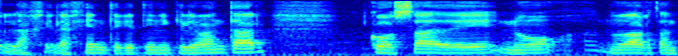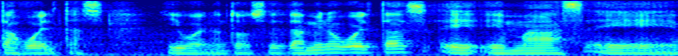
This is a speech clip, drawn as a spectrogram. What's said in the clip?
la, la, gente que tiene que levantar, cosa de no, no dar tantas vueltas. Y bueno, entonces dar menos vueltas eh, es, más, eh,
